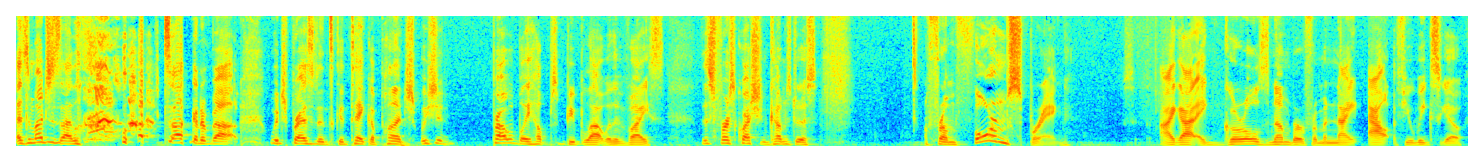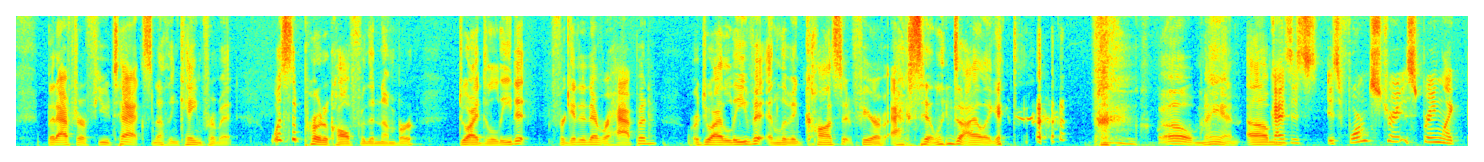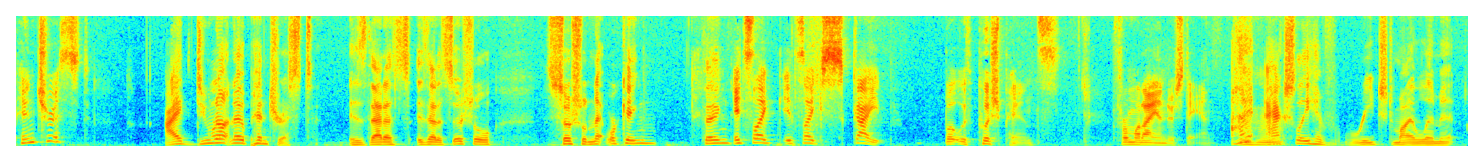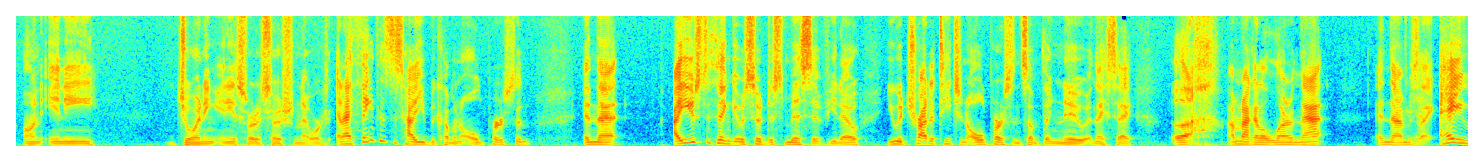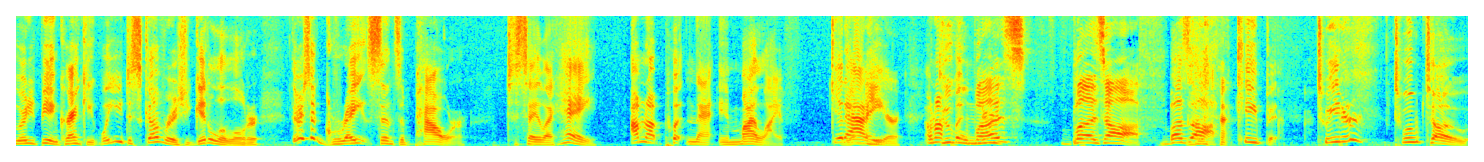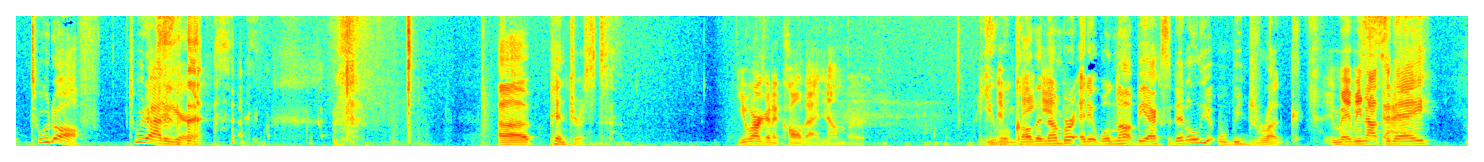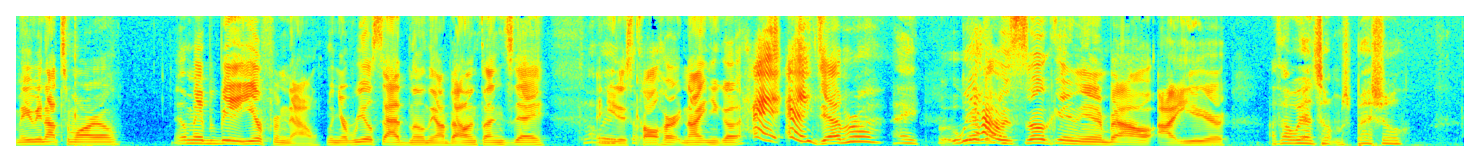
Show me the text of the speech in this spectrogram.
As much as I love talking about which presidents could take a punch, we should probably help some people out with advice. This first question comes to us from Formspring. I got a girl's number from a night out a few weeks ago, but after a few texts, nothing came from it. What's the protocol for the number? Do I delete it, forget it ever happened, or do I leave it and live in constant fear of accidentally dialing it? oh man, um, Guys, is is Formspring like Pinterest? I do not know Pinterest. Is that a is that a social social networking thing? It's like it's like Skype, but with push pins, from what I understand. I actually have reached my limit on any joining any sort of social networks. And I think this is how you become an old person in that I used to think it was so dismissive, you know, you would try to teach an old person something new and they say, "Ugh, I'm not going to learn that." And then I'm just like, "Hey, you're being cranky." What you discover as you get a little older, there's a great sense of power to say like, "Hey, I'm not putting that in my life. Get out of here. I'm not Google putting new- Buzz, buzz off. Buzz off. Keep it. Tweeter, tweet toe, tweet off. Tweet out of here. uh, Pinterest. You are gonna call that number. You And will call the it- number, and it will not be accidental. It will be drunk. Maybe be not sad. today. Maybe not tomorrow. It'll maybe be a year from now when you're real sad and lonely on Valentine's Day, and you just call her at night and you go, "Hey, hey, Deborah, Hey, we Deborah. haven't spoken in about a year." I thought we had something special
